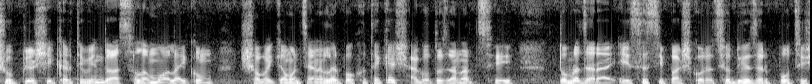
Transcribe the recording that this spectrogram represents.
সুপ্রিয় শিক্ষার্থীবৃন্দ, আসসালামু আলাইকুম। সবাইকে আমার চ্যানেলের পক্ষ থেকে স্বাগত জানাচ্ছি। তোমরা যারা এসএসসি পাশ করেছ দুই হাজার পঁচিশ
